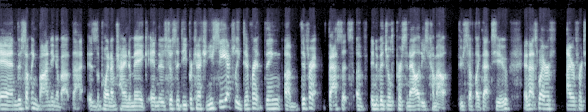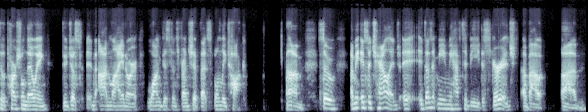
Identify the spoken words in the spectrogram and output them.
and there's something bonding about that is the point i'm trying to make. And there's just a deeper connection. You see actually different thing um, different facets of individuals personalities come out through stuff like that too. And that's why I, ref- I refer to the partial knowing through just an online or long distance friendship that's only talk um, so, I mean, it's a challenge. It, it, doesn't mean we have to be discouraged about um,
